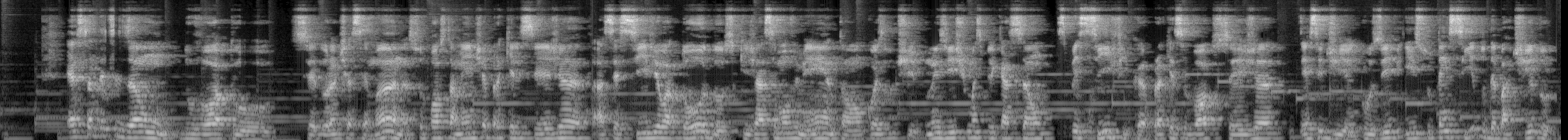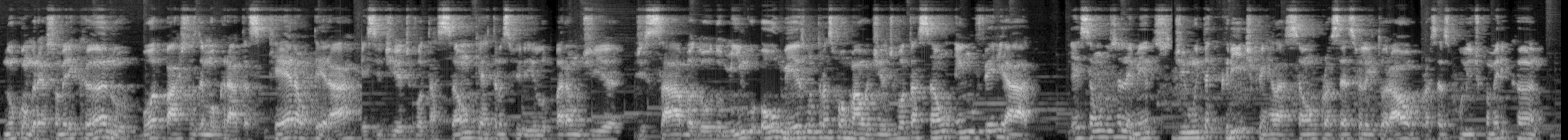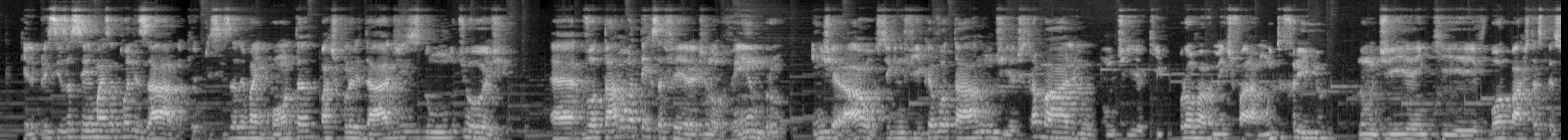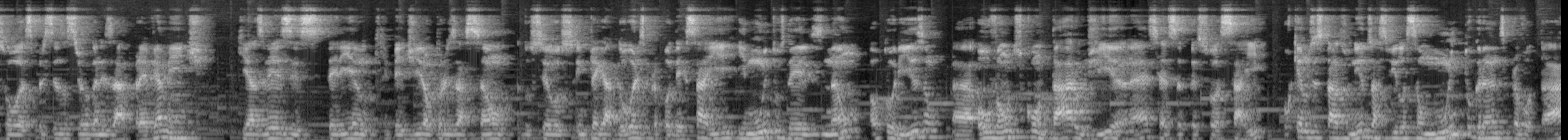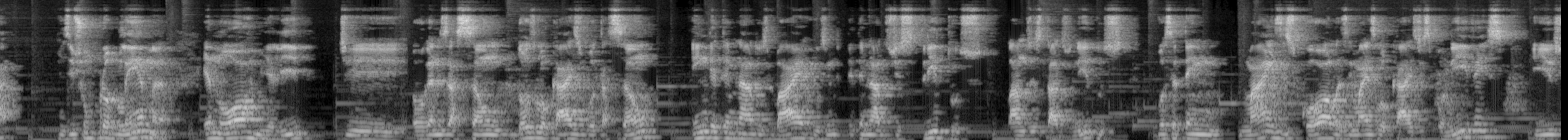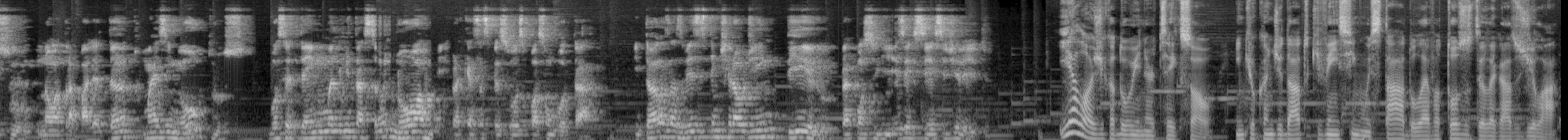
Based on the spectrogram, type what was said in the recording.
Essa decisão do voto ser durante a semana, supostamente é para que ele seja acessível a todos que já se movimentam, coisa do tipo. Não existe uma explicação específica para que esse voto seja esse dia. Inclusive, isso tem sido debatido no Congresso americano. Boa parte dos democratas quer alterar esse dia de votação, quer transferi-lo para um dia de sábado ou domingo, ou mesmo transformar o dia de votação em um feriado. Esse é um dos elementos de muita crítica em relação ao processo eleitoral, ao processo político americano, que ele precisa ser mais atualizado, que ele precisa levar em conta particularidades do mundo de hoje. É, votar numa terça-feira de novembro, em geral, significa votar num dia de trabalho, num dia que provavelmente fará muito frio, num dia em que boa parte das pessoas precisa se organizar previamente, que às vezes teriam que pedir autorização dos seus empregadores para poder sair e muitos deles não autorizam uh, ou vão descontar o dia, né, se essa pessoa sair, porque nos Estados Unidos as filas são muito grandes para votar, existe um problema enorme ali de organização dos locais de votação em determinados bairros, em determinados distritos lá nos Estados Unidos, você tem mais escolas e mais locais disponíveis, e isso não atrapalha tanto, mas em outros você tem uma limitação enorme para que essas pessoas possam votar. Então elas às vezes têm que tirar o dia inteiro para conseguir exercer esse direito. E a lógica do winner takes all, em que o candidato que vence em um estado leva todos os delegados de lá,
